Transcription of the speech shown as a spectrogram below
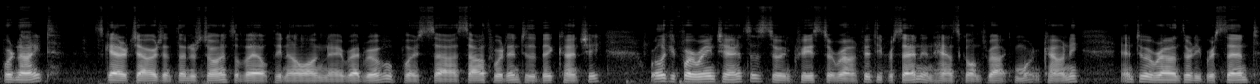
For tonight, scattered showers and thunderstorms developing along the Red River will push uh, southward into the Big Country we're looking for rain chances to increase to around 50% in Haskell and Throckmorton County and to around 30%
